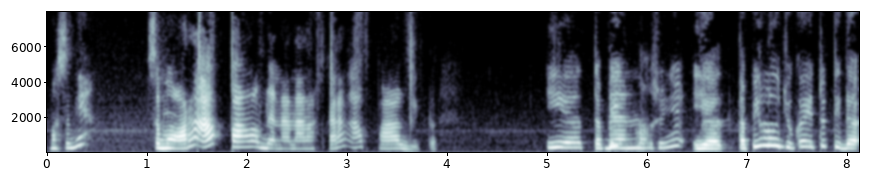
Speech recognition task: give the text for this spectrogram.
maksudnya semua orang apal dan anak-anak sekarang apal gitu Iya, tapi Dan- maksudnya iya, tapi lo juga itu tidak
